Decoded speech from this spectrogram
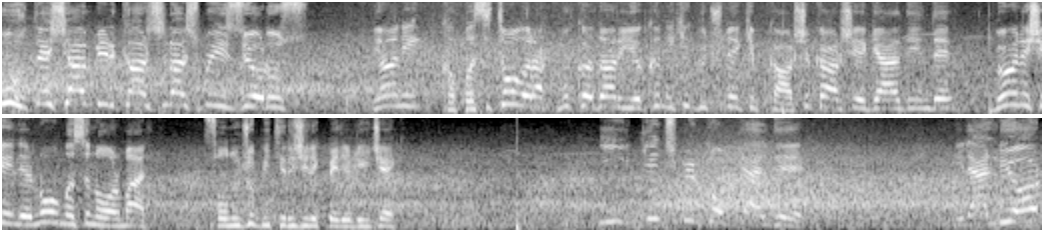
Muhteşem bir karşılaşma izliyoruz. Yani kapasite olarak bu kadar yakın iki güçlü ekip karşı karşıya geldiğinde böyle şeylerin olması normal. Sonucu bitiricilik belirleyecek. İlginç bir top geldi. İlerliyor.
